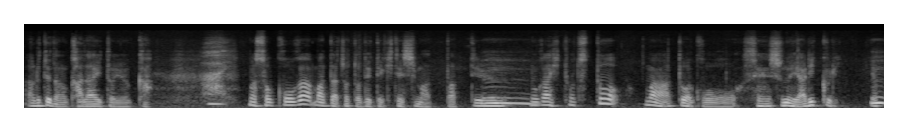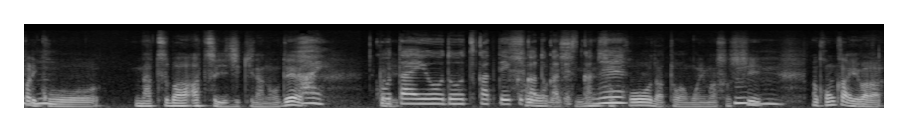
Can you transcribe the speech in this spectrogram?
ある程度の課題というか、はい、まあ、そこがまたちょっと出てきてしまったっていうのが一つと、まあ、あとはこう選手のやりくり。やっぱりこう、夏場暑い時期なので、はい、交代をどう使っていくかとかですかね。そこだとは思いますし、うんうん。まあ、今回は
